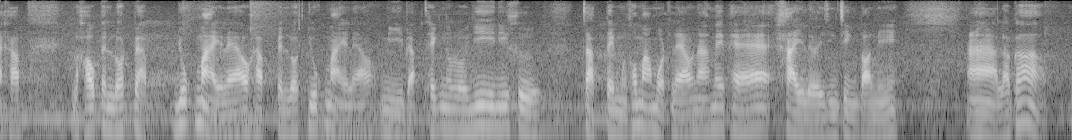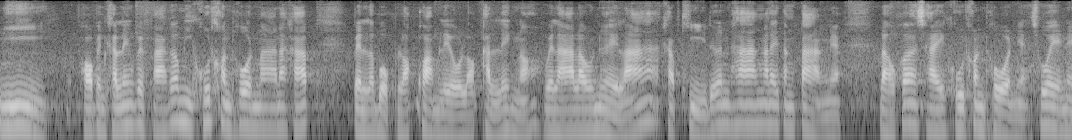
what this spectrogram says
นะครับแล้วเขาเป็นรถแบบยุคใหม่แล้วครับ เป็นรถยุคใหม่แล้ว มีแบบเทคโนโลยีนี่คือจัดเต็มเข้ามาหมดแล้วนะ ไม่แพ้ใครเลยจริง ๆ ตอนนี้อ่าแล้วก็มีพอเป็นคันเร่งไฟฟ้าก็มีคูดคอนโทรลมานะครับ เป็นระบบล็อกความเร็วล็อกคันเร่งเนาะเวลาเราเหนื่อยล้าขับขี่เดินทางอะไรต่างๆเนี่ยเราก็ใช้คูดคอนโทรลเนี่ยช่วยใน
